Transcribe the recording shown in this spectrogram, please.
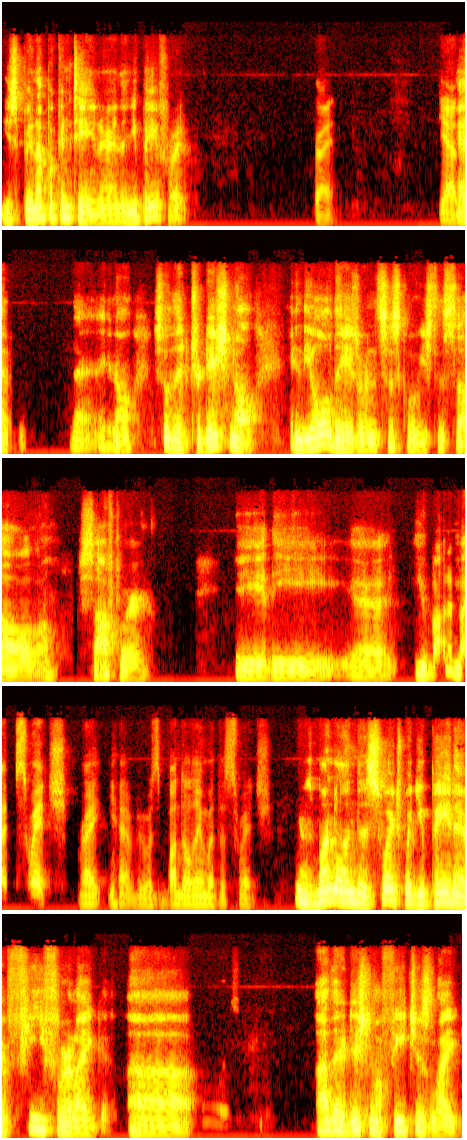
you spin up a container and then you pay for it. Right. Yeah. And you know, so the traditional in the old days when Cisco used to sell software, the, the uh, you bought it by the switch, right? Yeah, it was bundled in with the switch it was bundled into the Switch, but you paid a fee for like uh, other additional features like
